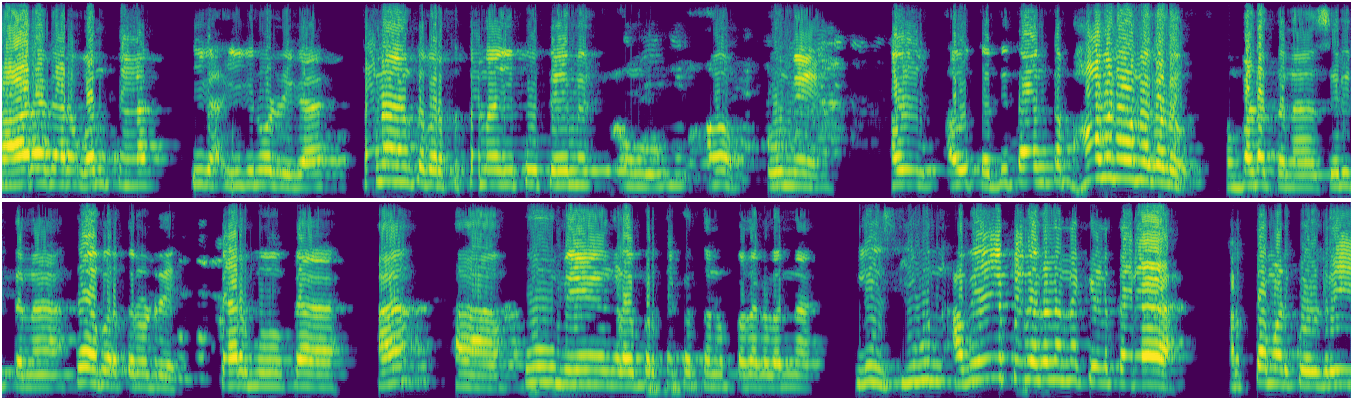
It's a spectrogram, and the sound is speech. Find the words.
ಕಾರಾಗಾರ ಒಂತ ಈಗ ಈಗ ನೋಡ್ರಿ, ಈಗ ತನ ಅಂತ ಬರುತ್ತೆ. ತನ ಇಪು ಪ್ರೇಮೆ ಉಮೆ ಅವು ಅವು ತದ್ದಿತಾಂತ ಭಾವನಾಮಗಳು. ಬಡತನ, ಸಿರಿತನ ಬರುತ್ತೆ ನೋಡ್ರಿ. ಕರ್ಮ ಊಮೆಗಳ ಬರ್ತಕ್ಕಂಥ ಪದಗಳನ್ನ. ಪ್ಲೀಸ್ ಇವನ್ ಅವೇ ಪದಗಳನ್ನ ಕೇಳ್ತಾರ. ಅರ್ಥ ಮಾಡ್ಕೊಳ್ರಿ.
